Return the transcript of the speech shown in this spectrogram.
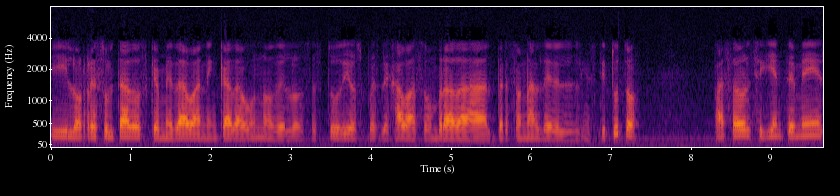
y los resultados que me daban en cada uno de los estudios pues dejaba asombrada al personal del instituto. Pasado el siguiente mes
